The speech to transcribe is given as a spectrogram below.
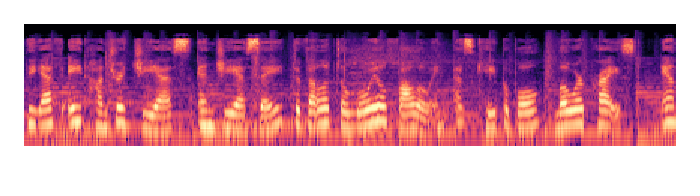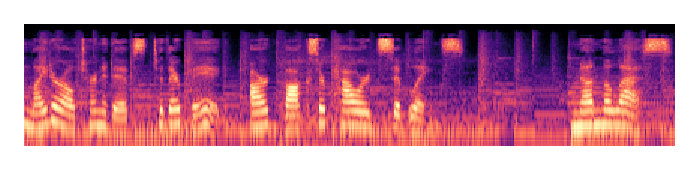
The F800 GS and GSA developed a loyal following as capable, lower-priced, and lighter alternatives to their big, R boxer-powered siblings. Nonetheless,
